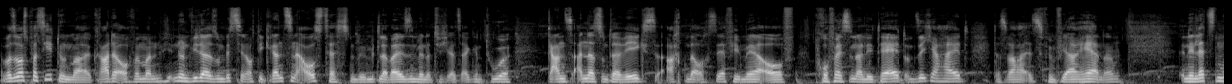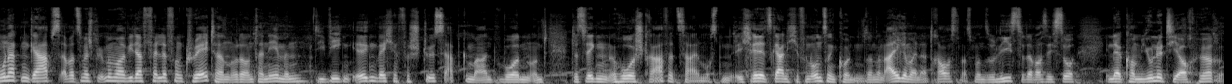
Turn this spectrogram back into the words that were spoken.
aber sowas passiert nun mal, gerade auch wenn man hin und wieder so ein bisschen auch die Grenzen austesten will. Mittlerweile sind wir natürlich als Agentur ganz anders unterwegs, achten da auch sehr viel mehr auf Professionalität und Sicherheit. Das war jetzt fünf Jahre her, ne? In den letzten Monaten gab es aber zum Beispiel immer mal wieder Fälle von Creatoren oder Unternehmen, die wegen irgendwelcher Verstöße abgemahnt wurden und deswegen eine hohe Strafe zahlen mussten. Ich rede jetzt gar nicht hier von unseren Kunden, sondern allgemein da draußen, was man so liest oder was ich so in der Community auch höre.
